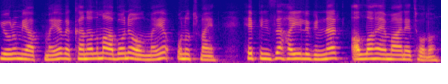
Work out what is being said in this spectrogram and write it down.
yorum yapmayı ve kanalıma abone olmayı unutmayın. Hepinize hayırlı günler. Allah'a emanet olun.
